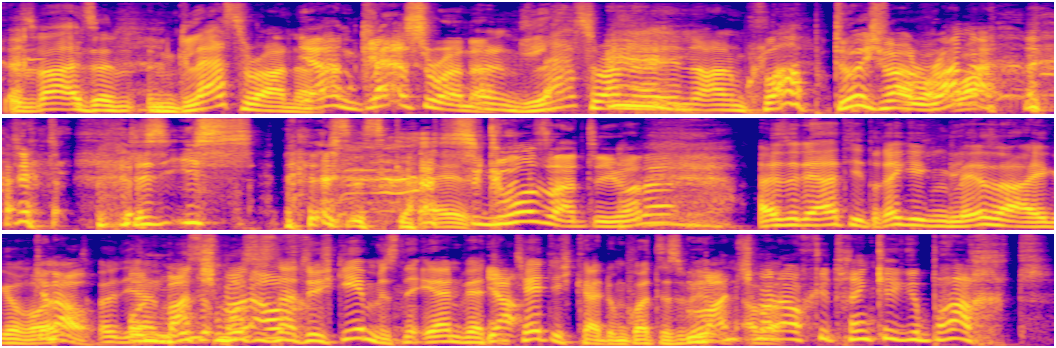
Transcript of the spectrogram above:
Das war also ein, ein Glassrunner. Ja, ein Glasrunner. Ein Glassrunner in einem Club. Du, ich war Runner. Das ist, Das ist geil. das ist großartig, oder? Also der hat die dreckigen Gläser eingeräumt. Genau. Und, ja, Und muss, manchmal muss es auch- natürlich geben. Ist eine ehrenwerte Ja. Tätigkeit, um Gottes Willen. Manchmal auch Getränke gebracht.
